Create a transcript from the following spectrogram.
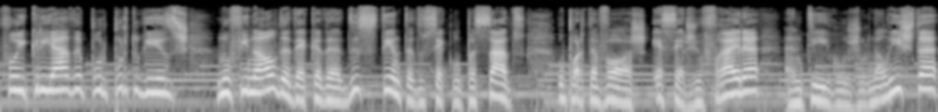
foi criada por portugueses no final da década de 70 do século passado. O porta-voz é Sérgio Ferreira, antigo jornalista,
